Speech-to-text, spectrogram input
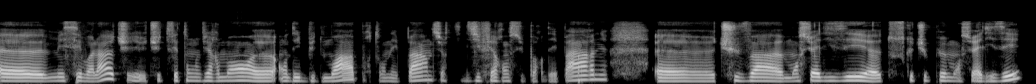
Euh, mais c'est voilà, tu, tu, te fais ton virement euh, en début de mois pour ton épargne sur différents supports d'épargne. Tu vas mensualiser tout ce que tu peux mensualiser.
